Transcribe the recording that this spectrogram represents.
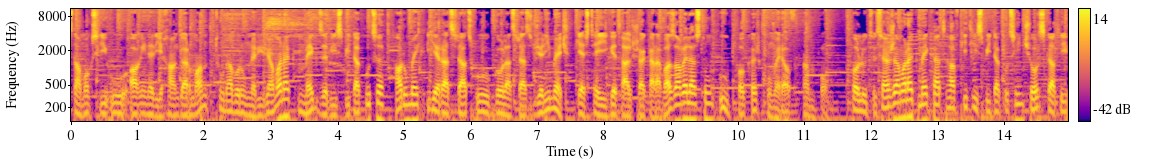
Ստամոքսի ու աղիների խանգարման թունավորումների ժամանակ մեկ ձվի սպիտակուցը հարում եք երացրած ու գոլացրած ջրի մեջ, կեսթեի գտալ շաքարավազ ավելացնում ու փոքր կումերով ըմպում։ Փոլուցության ժամանակ մեկ հատ հավքիթի սպիտակուցին 4 կաթի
